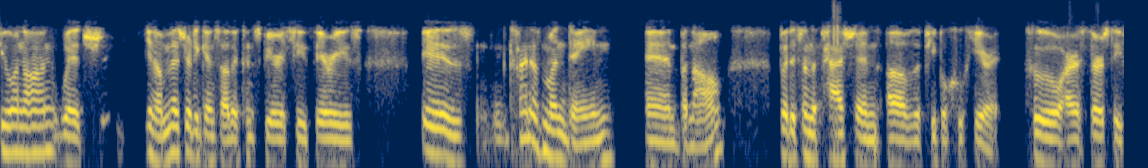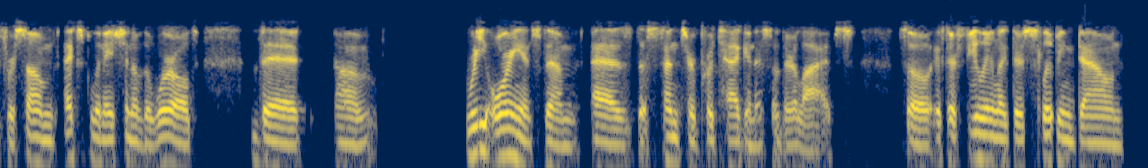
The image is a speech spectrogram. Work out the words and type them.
QAnon, which, you know, measured against other conspiracy theories, is kind of mundane and banal, but it's in the passion of the people who hear it who are thirsty for some explanation of the world that um, reorients them as the center protagonist of their lives. So if they're feeling like they're slipping down,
